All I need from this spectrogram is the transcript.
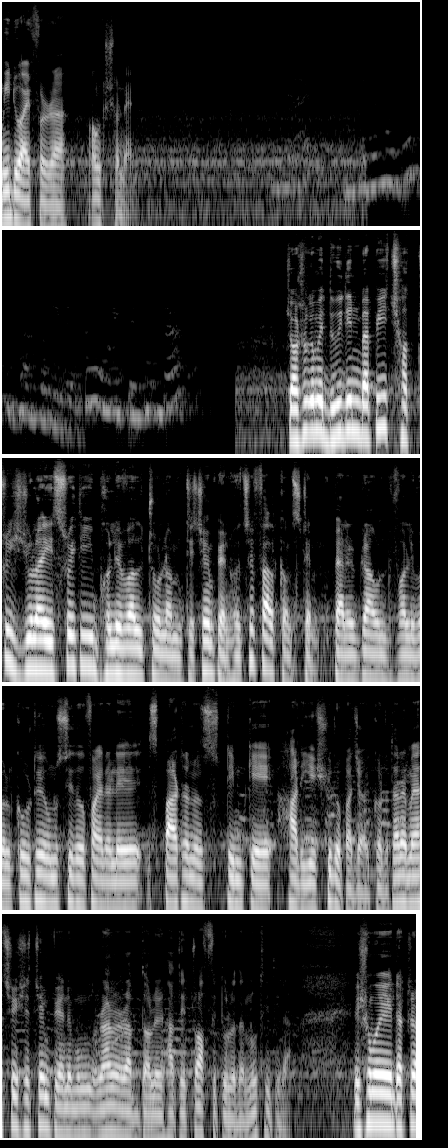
মিডওয়াইফাররা অংশ নেন। চট্টগ্রামে দুই দিনব্যাপী ছত্রিশ জুলাই স্মৃতি ভলিবল টুর্নামেন্টে চ্যাম্পিয়ন হয়েছে Falcons team. Parade ground volleyball কোর্টে অনুষ্ঠিত ফাইনালে স্পার্টানস টিমকে হারিয়ে শিরোপা জয় করে। তারা ম্যাচে এসে চ্যাম্পিয়ন এবং রানার আপ দলের হাতে ট্রফি তুলে দেন অতিথিরা। এ সময় ডক্টর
